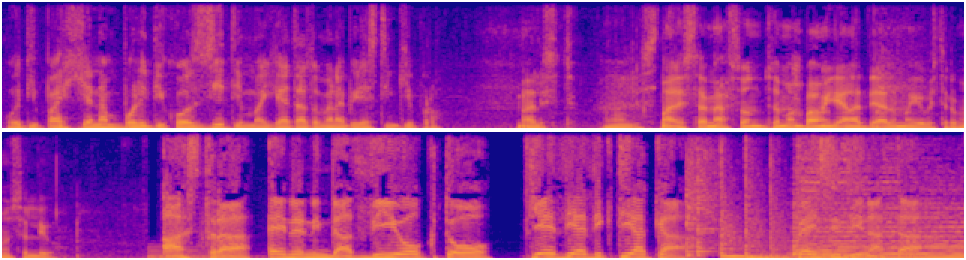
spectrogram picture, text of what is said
ότι υπάρχει ένα πολιτικό ζήτημα για τα άτομα να στην Κύπρο. Μάλιστα. Μάλιστα. Μάλιστα. Με αυτό το θέμα πάμε για ένα διάλειμμα και επιστρέφουμε σε λίγο. Άστρα 92.8 και διαδικτυακά. Παίζει δυνατά.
